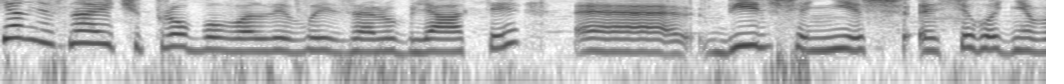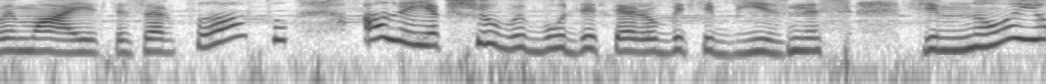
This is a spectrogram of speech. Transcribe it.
Я не знаю, чи пробували ви заробляти е, більше, ніж е, сьогодні ви маєте зарплату, але якщо ви будете робити бізнес зі мною,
